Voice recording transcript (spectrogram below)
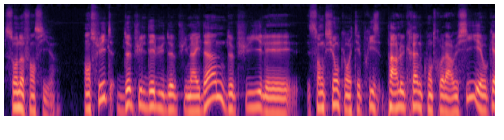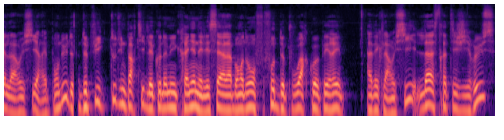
son offensive. Ensuite, depuis le début, depuis Maïdan, depuis les sanctions qui ont été prises par l'Ukraine contre la Russie et auxquelles la Russie a répondu, depuis que toute une partie de l'économie ukrainienne est laissée à l'abandon faute de pouvoir coopérer avec la Russie, la stratégie russe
